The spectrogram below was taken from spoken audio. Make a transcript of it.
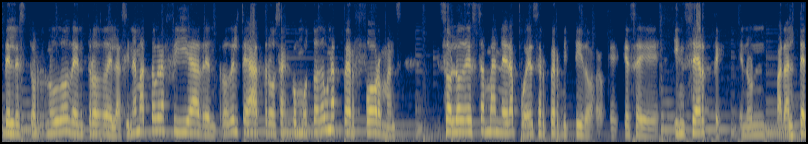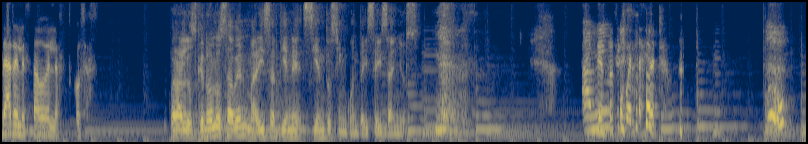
del estornudo dentro de la cinematografía, dentro del teatro, o sea, como toda una performance. Solo de esta manera puede ser permitido que, que se inserte en un, para alterar el estado de las cosas. Para los que no lo saben, Marisa tiene 156 años. A mí... 158.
